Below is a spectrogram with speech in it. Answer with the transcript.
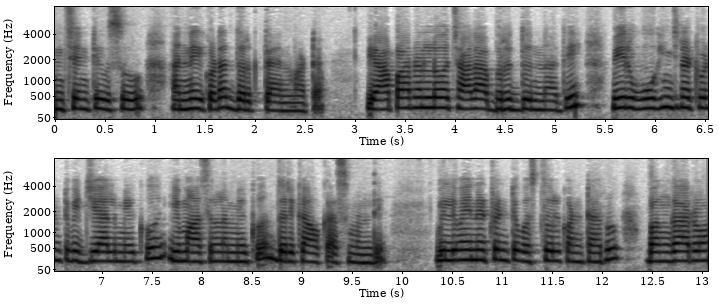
ఇన్సెంటివ్స్ అన్నీ కూడా దొరుకుతాయి అన్నమాట వ్యాపారంలో చాలా అభివృద్ధి ఉన్నది. మీరు ఊహించినటువంటి విజయాలు మీకు ఈ మాసంలో మీకు దొరికే అవకాశం ఉంది. విలువైనటువంటి వస్తువులు కొంటారు. బంగారం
